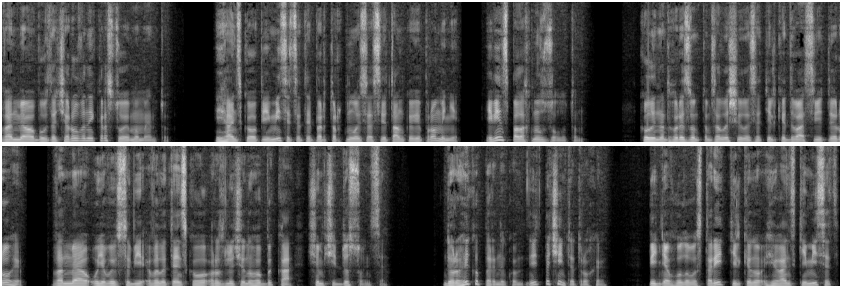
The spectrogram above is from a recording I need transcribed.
Ван Мяо був зачарований красою моменту. Гігантського півмісяця тепер торкнулися світанкові промені, і він спалахнув золотом. Коли над горизонтом залишилося тільки два світлі роги, Ван Мяо уявив собі велетенського розлюченого бика, що мчить до сонця. Дорогий Копернику, відпочиньте трохи. Підняв голову старий, тільки но гігантський місяць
